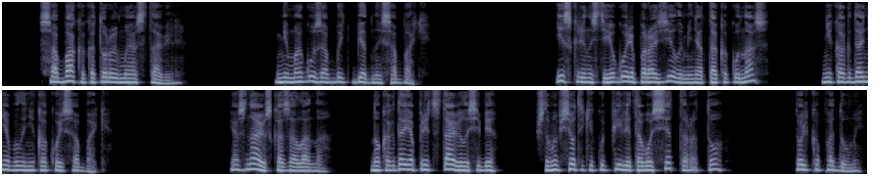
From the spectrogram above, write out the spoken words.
— «собака, которую мы оставили. Не могу забыть бедной собаки». Искренность ее горя поразила меня, так как у нас никогда не было никакой собаки. «Я знаю», — сказала она, — «но когда я представила себе, что мы все-таки купили того сеттера, то... Только подумай,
